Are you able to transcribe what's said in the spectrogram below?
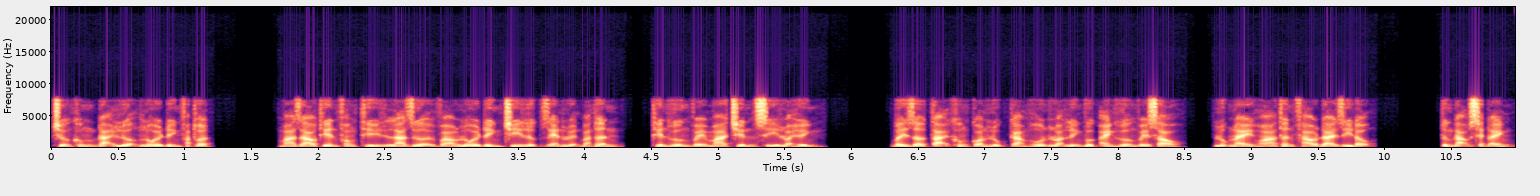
trưởng khống đại lượng lôi đỉnh pháp thuật. Mà giáo thiên phong thì là dựa vào lôi đỉnh chi lực rèn luyện bản thân, thiên hướng về ma chiến sĩ loại hình. Bây giờ tại không còn lục cảm hỗn loạn lĩnh vực ảnh hưởng về sau, lúc này hóa thân pháo đài di động từng đạo xét đánh,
